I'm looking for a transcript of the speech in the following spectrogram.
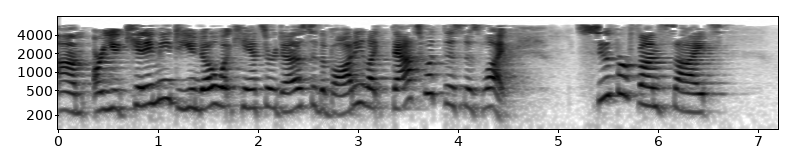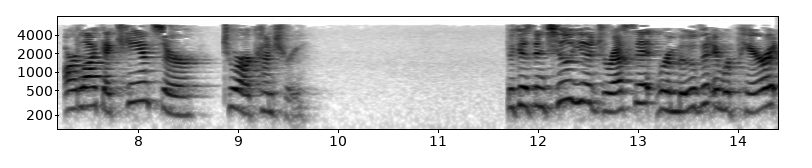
Um, are you kidding me? Do you know what cancer does to the body? Like, that's what this is like. Superfund sites are like a cancer to our country. Because until you address it, remove it, and repair it,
